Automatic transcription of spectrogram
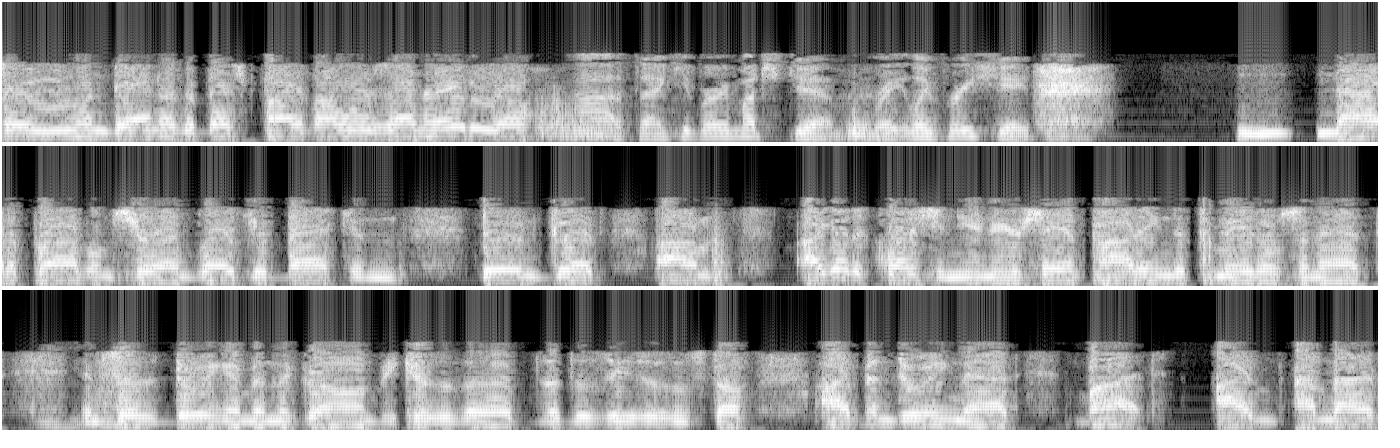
say you and Dan are the best five hours on radio. Ah, thank you very much, Jim. Greatly appreciate that. Not a problem, sir. I'm glad you're back and doing good. Um, I got a question. You know, you're saying potting the tomatoes and that Mm-hmm. instead of doing them in the ground because of the the diseases and stuff. I've been doing that, but I'm I'm not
